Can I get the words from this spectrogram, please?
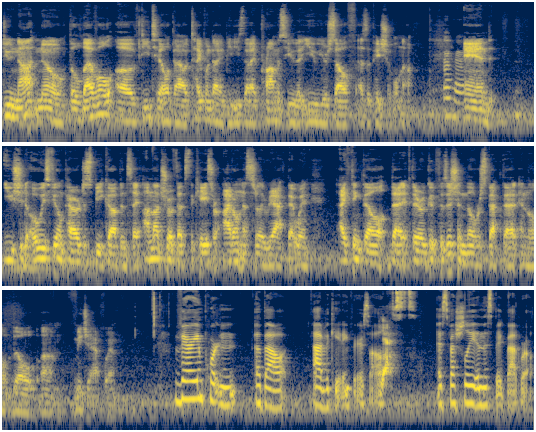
do not know the level of detail about type 1 diabetes that I promise you that you yourself as a patient will know. And you should always feel empowered to speak up and say, I'm not sure if that's the case or I don't necessarily react that way. I think they'll that if they're a good physician, they'll respect that and they'll they'll um, meet you halfway. Very important about advocating for yourself. Yes. Especially in this big bad world.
